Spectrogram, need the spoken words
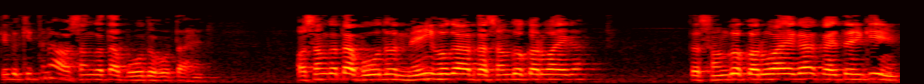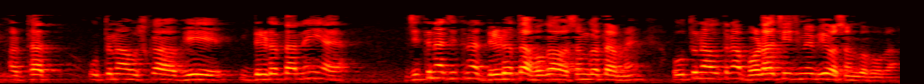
किंतु कितना असंगता बोध होता है? असंगता बोध नहीं होगा, अर्थात संग करवाएगा। तो संग करवाएगा, कहते हैं कि, अर्थात उतना उसका अभी दृढ़ता नहीं आया। जितना जितना दृढ़ता होगा असंगता में उतना उतना बड़ा चीज़ में भी असंग होगा।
